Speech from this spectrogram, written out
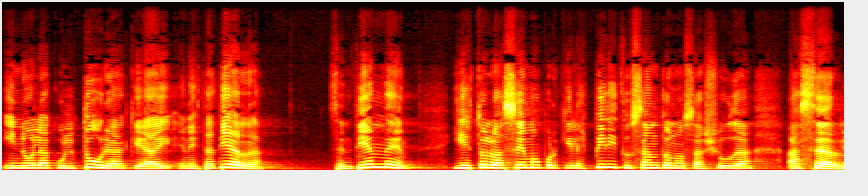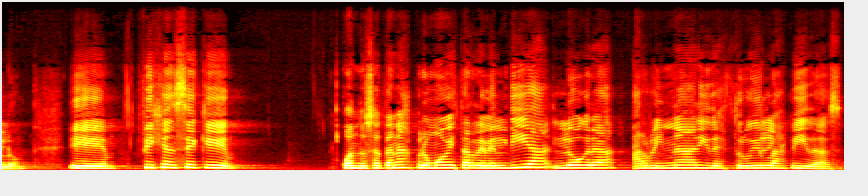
y no la cultura que hay en esta tierra. ¿Se entiende? Y esto lo hacemos porque el Espíritu Santo nos ayuda a hacerlo. Eh, fíjense que cuando Satanás promueve esta rebeldía, logra arruinar y destruir las vidas.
